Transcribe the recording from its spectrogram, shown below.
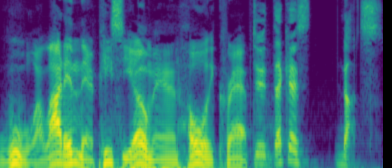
Ooh, a lot in there. PCO, man. Holy crap. Dude, that guy's nuts.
